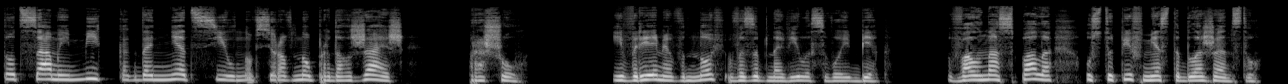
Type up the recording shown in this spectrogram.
тот самый миг, когда нет сил, но все равно продолжаешь, прошел. И время вновь возобновило свой бег. Волна спала, уступив место блаженству.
